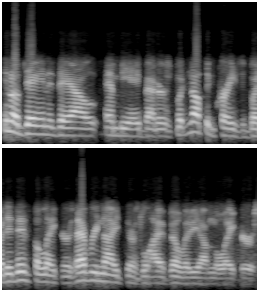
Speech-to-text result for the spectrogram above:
you know, day in and day out NBA bettors, but nothing crazy. But it is the Lakers. Every night there's liability on the Lakers.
